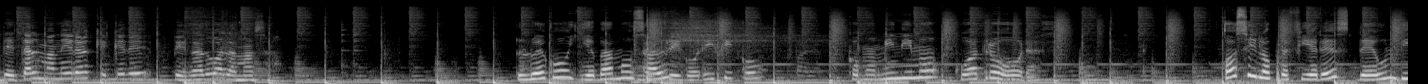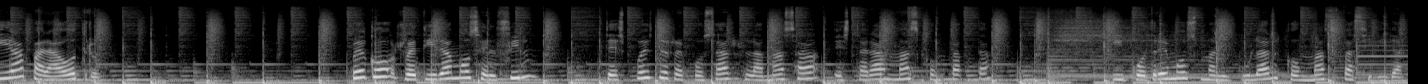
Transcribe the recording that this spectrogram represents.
de tal manera que quede pegado a la masa. Luego llevamos al frigorífico como mínimo 4 horas. O si lo prefieres, de un día para otro. Luego retiramos el film. Después de reposar la masa estará más compacta y podremos manipular con más facilidad.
